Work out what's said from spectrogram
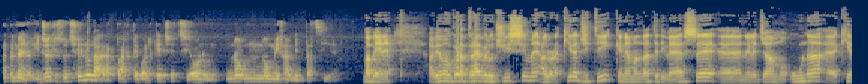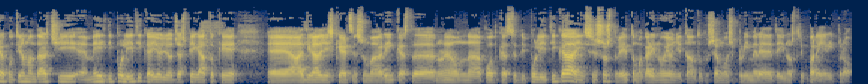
almeno i giochi sul cellulare, a parte qualche eccezione, non, non mi fanno impazzire. Va bene. Abbiamo ancora tre velocissime. Allora, Kira GT che ne ha mandate diverse, eh, ne leggiamo una. Eh, Kira continua a mandarci eh, mail di politica. Io gli ho già spiegato che eh, al di là degli scherzi, insomma, Rincast non è un podcast di politica in senso stretto. Magari noi ogni tanto possiamo esprimere dei nostri pareri, però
